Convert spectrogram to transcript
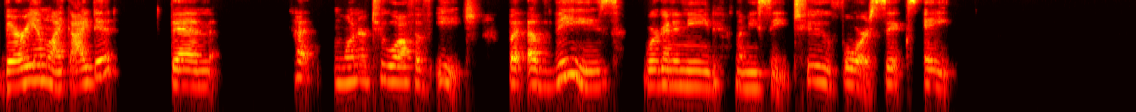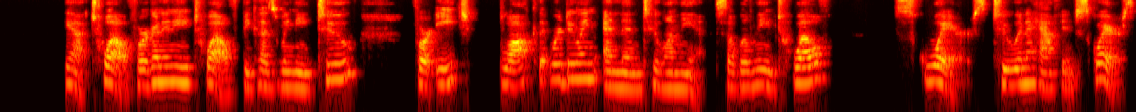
vary them like I did, then cut one or two off of each. But of these, we're going to need, let me see, two, four, six, eight, yeah, 12. We're going to need 12 because we need two for each block that we're doing and then two on the end. So we'll need 12 squares, two and a half inch squares.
